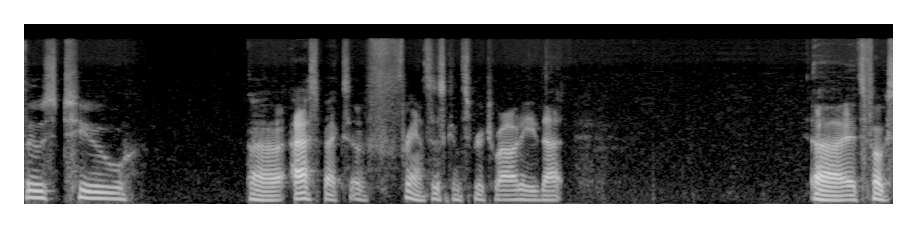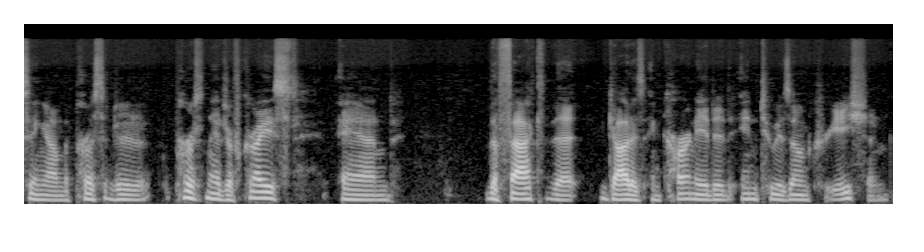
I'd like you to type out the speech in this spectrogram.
Those two uh, aspects of Franciscan spirituality that uh, it's focusing on the personage, personage of Christ and the fact that God is incarnated into his own creation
